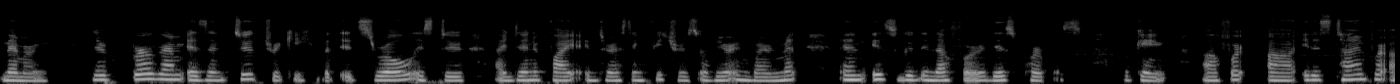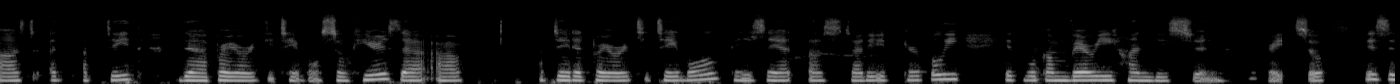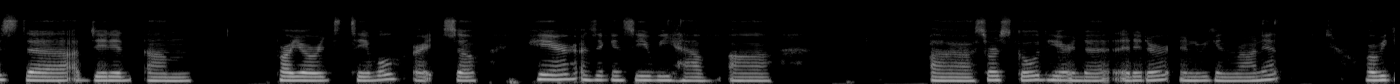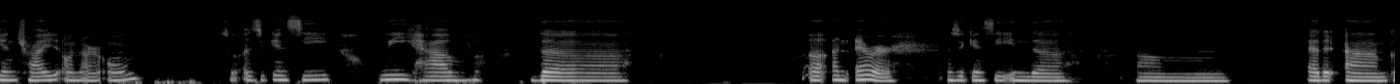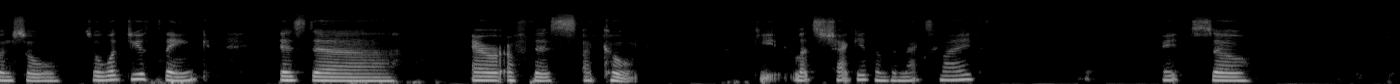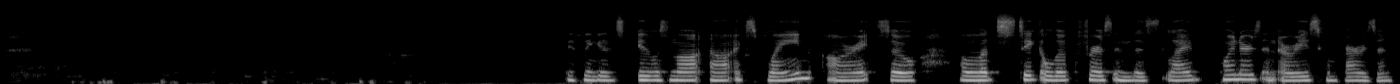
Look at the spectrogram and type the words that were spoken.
memory. The program isn't too tricky, but its role is to identify interesting features of your environment and it's good enough for this purpose. Okay, uh, for uh, it is time for us to update the priority table. So here's the uh, updated priority table. Can you say it? Uh, study it carefully. It will come very handy soon, right? So this is the updated um, priority table. All right, so here, as you can see, we have uh, a source code here in the editor and we can run it or we can try it on our own. So as you can see, we have the uh, an error as you can see in the um, edit um, console. So what do you think is the error of this uh, code. Okay, let's check it on the next slide. Right, so I think it's it was not uh, explained. All right, so uh, let's take a look first in this slide. Pointers and arrays comparison.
